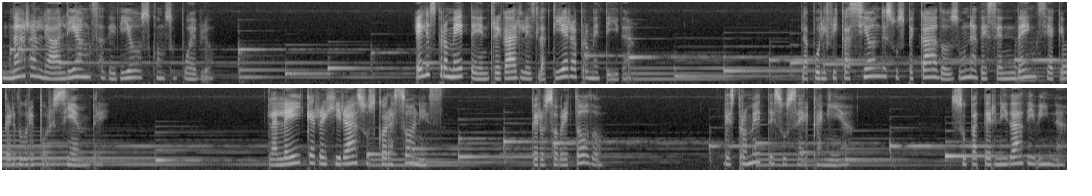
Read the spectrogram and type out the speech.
narran la alianza de Dios con su pueblo. Él les promete entregarles la tierra prometida, la purificación de sus pecados, una descendencia que perdure por siempre, la ley que regirá sus corazones, pero sobre todo les promete su cercanía su paternidad divina.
